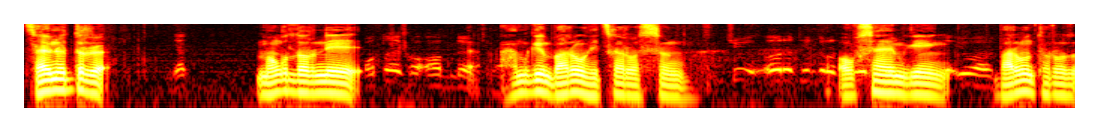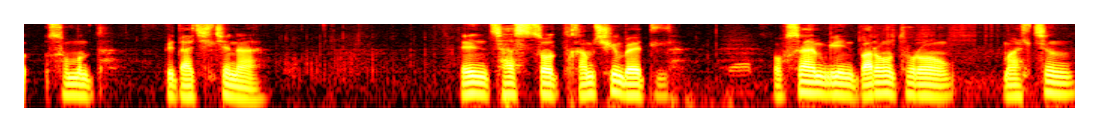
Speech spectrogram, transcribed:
За өнөөдөр Монгол орны хамгийн баруун хязгаар болсон Увсан аймгийн баруун туруу суманд бид ажиллаж байна. Энэ цасцууд гамшигын байдал Увсан аймгийн баруун туруу Малчин,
